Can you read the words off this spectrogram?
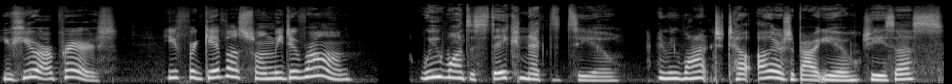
You hear our prayers. You forgive us when we do wrong. We want to stay connected to you. And we want to tell others about you, Jesus.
